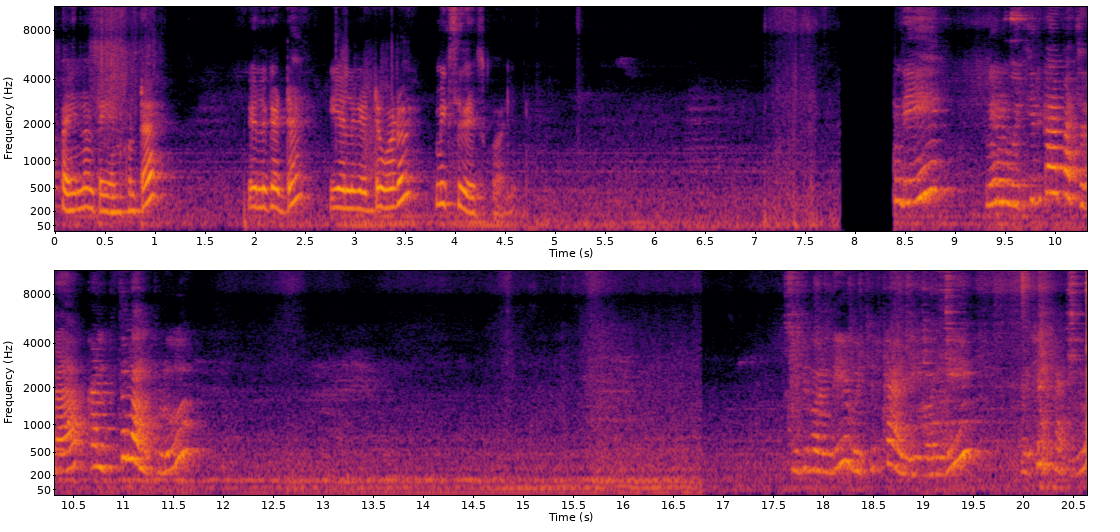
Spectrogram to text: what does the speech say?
వంద పైన ఉంటాయి అనుకుంటా. ఎల్లిగడ్డ ఈ ఎల్లిగడ్డ కూడా మిక్సీ వేసుకోవాలి. అండి నేను ఉచిరికాయ పచ్చడ కలుపుతున్నాను ఇప్పుడు. ఇదిగోండి ఉచిరికాయలు ఇదిగోండి ఉచిరికాయలు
